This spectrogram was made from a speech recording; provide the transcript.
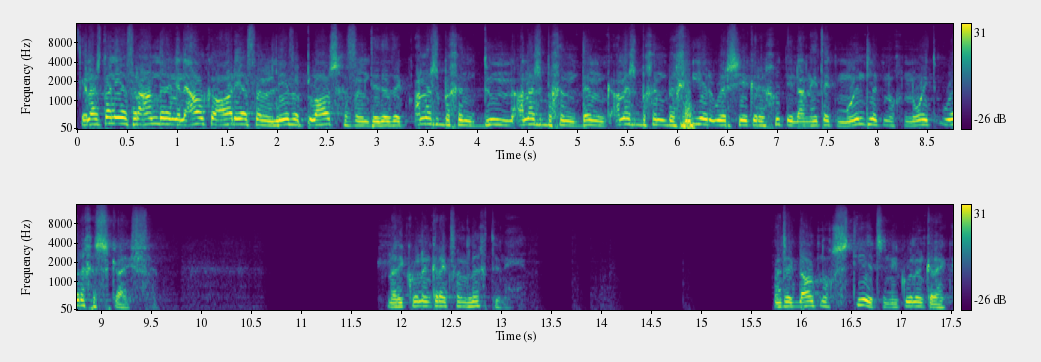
En as dan nie 'n verandering in elke area van lewe plaasgevind het dat ek anders begin doen, anders begin dink, anders begin begeer oor sekere goed nie, dan het ek moontlik nog nooit oorgeskuif na die koninkryk van lig toe nie. Want ek dalk nog steeds in die koninkryk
